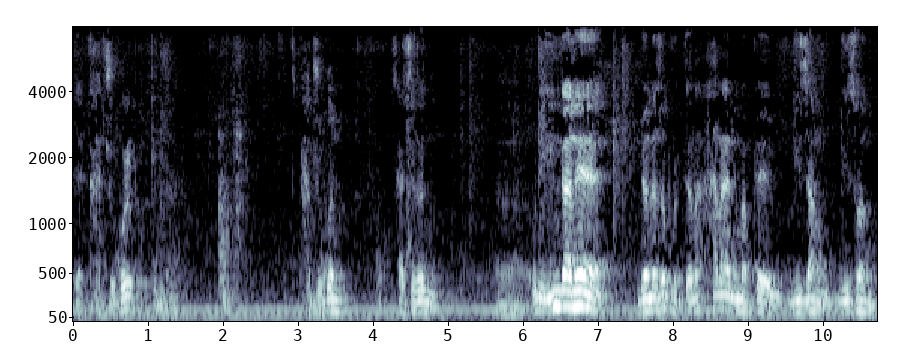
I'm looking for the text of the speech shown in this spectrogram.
네, 가죽을 벗긴다. 가죽은 사실은 어, 우리 인간의 면에서 볼 때는 하나님 앞에 위장, 위선,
